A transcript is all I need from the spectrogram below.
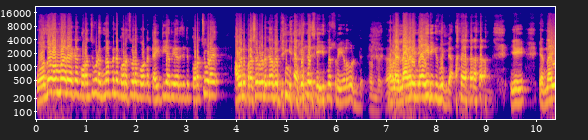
പോന്നവന്മാരെയൊക്കെ കുറച്ചുകൂടെ എന്നാ പിന്നെ കുറച്ചുകൂടെ പോട്ടെ ടൈറ്റ് ചെയ്യാന്ന് വിചാരിച്ചിട്ട് കുറച്ചുകൂടെ അവന് പ്രഷർ കൊടുക്കാൻ പറ്റുമെങ്കിൽ അങ്ങനെ ചെയ്യുന്ന സ്ത്രീകളും ഉണ്ട്. നമ്മളെല്ലാവരും നമ്മളെല്ലാവരെയും ന്യായീകരിക്കുന്നില്ല ഈ എന്നാ ഈ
